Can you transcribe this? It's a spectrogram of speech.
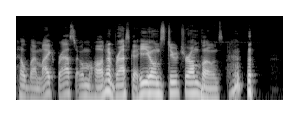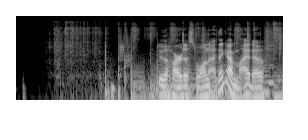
held by Mike Brass, Omaha, Nebraska. He owns two trombones. Do the hardest one. I think I might have.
